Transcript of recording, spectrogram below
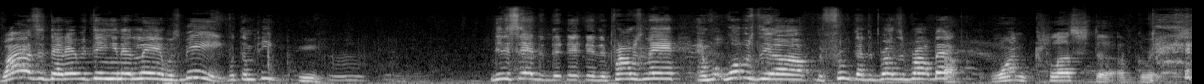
Why is it that everything in that land was big with them people? Then it said that the, the, the promised land, and what, what was the uh, the fruit that the brothers brought Uh, back? One cluster of grapes.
